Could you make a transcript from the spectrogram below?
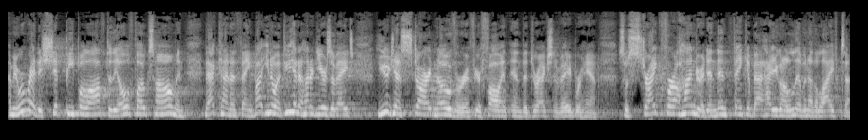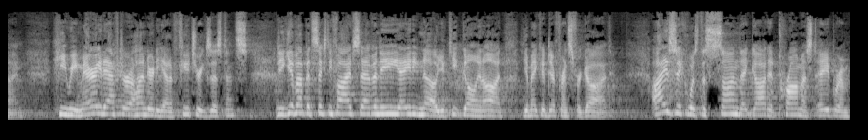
I mean, we're ready to ship people off to the old folks' home and that kind of thing. But you know, if you hit 100 years of age, you're just starting over if you're following in the direction of Abraham. So strike for 100 and then think about how you're going to live another lifetime. He remarried after 100. He had a future existence. Do you give up at 65, 70, 80? No, you keep going on. You make a difference for God. Isaac was the son that God had promised Abram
